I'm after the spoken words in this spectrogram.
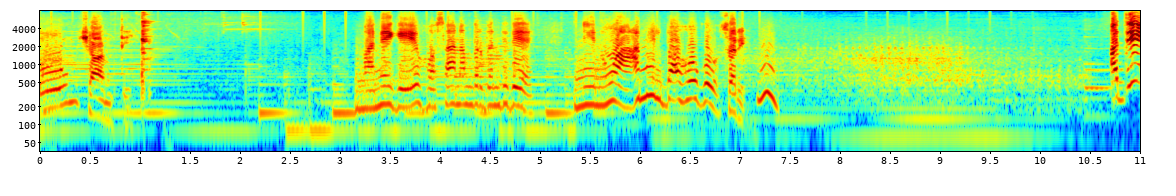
ಓಂ ಶಾಂತಿ. ಮನೆಗೆ ಹೊಸ ನಂಬರ್ ಬಂದಿದೆ. ನೀನು ಆಮೇಲೆ ಬಾ ಹೋಗು. ಸರಿ. ಹ್ಮ್. ಅಜ್ಜಿ!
